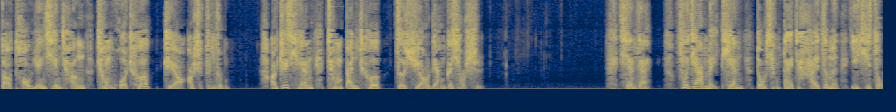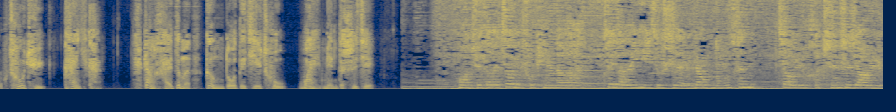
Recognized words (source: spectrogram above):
到桃源县城乘火车只要二十分钟。而之前乘班车则需要两个小时。现在富家每天都想带着孩子们一起走出去看一看，让孩子们更多的接触外面的世界。我觉得教育扶贫的最大的意义就是让农村教育和城市教育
